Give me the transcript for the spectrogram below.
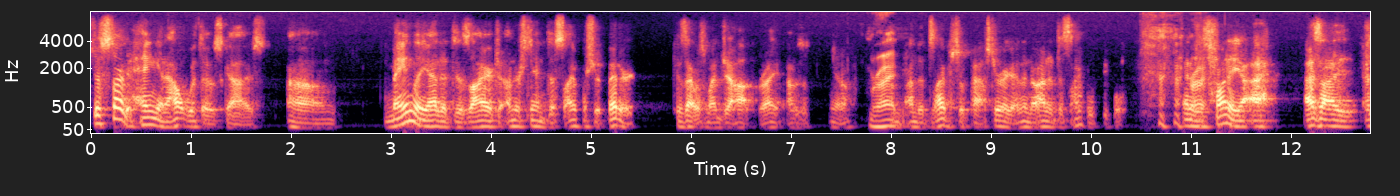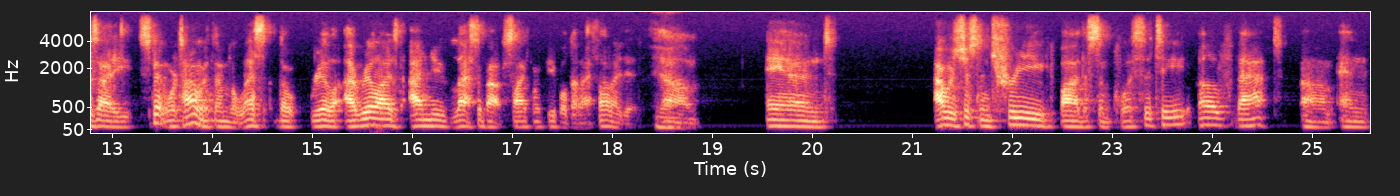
just started hanging out with those guys. Um, mainly out of desire to understand discipleship better because that was my job, right? I was, you know, Right. I'm, I'm the discipleship pastor. I didn't know how to disciple people. And it was funny. I, as I as I spent more time with them, the less the real I realized I knew less about discipling people than I thought I did. Yeah. Um, and I was just intrigued by the simplicity of that. Um, and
